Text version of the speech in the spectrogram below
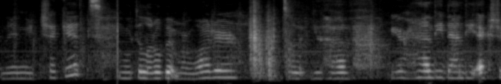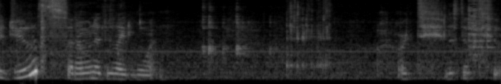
And then you check it. You need a little bit more water. So you have your handy dandy extra juice. And I'm gonna do like one. Or two. Let's do two.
